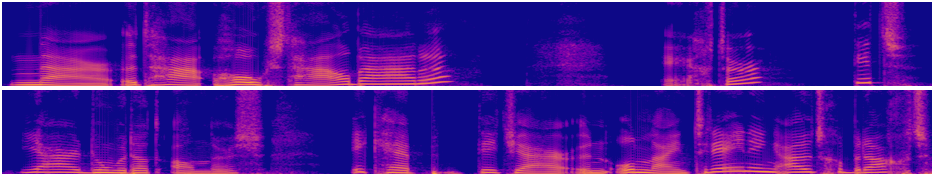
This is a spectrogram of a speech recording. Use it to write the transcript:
naar het hoogst haalbare. Echter, dit jaar doen we dat anders. Ik heb dit jaar een online training uitgebracht.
